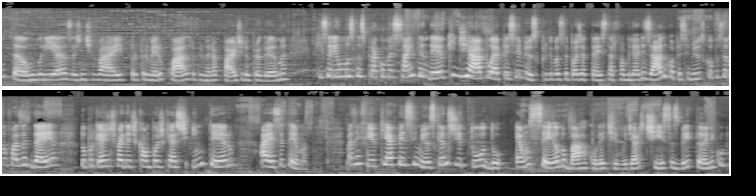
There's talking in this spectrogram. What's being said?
Então, gurias, a gente vai pro primeiro quadro, a primeira parte do programa, que seriam músicas para começar a entender o que diabo é PC Music, porque você pode até estar familiarizado com a PC Music ou você não faz ideia do porquê a gente vai dedicar um podcast inteiro a esse tema. Mas enfim, o que é PC Music? Antes de tudo, é um selo barra coletivo de artistas britânico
